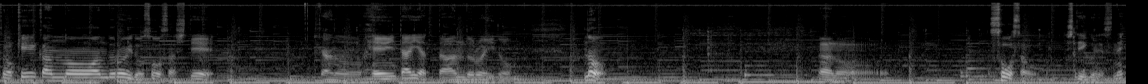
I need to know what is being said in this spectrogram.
その警官のアンドロイドを操作してあの変異体やったアンドロイドのあの操作をしていくんですね。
